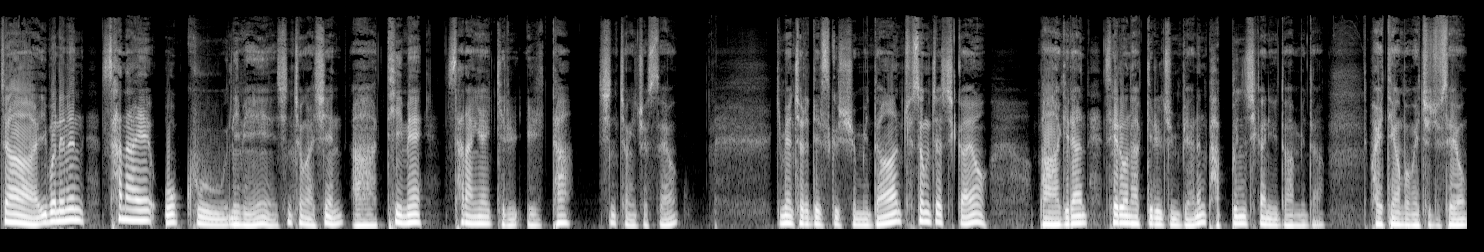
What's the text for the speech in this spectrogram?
자, 이번에는 사나의 오쿠님이 신청하신, 아, 팀의 사랑의 길을 잃다 신청해 주셨어요. 김현철의 디스크쇼입니다. 최성자 씨가요, 방학이란 새로운 학기를 준비하는 바쁜 시간이기도 합니다. 화이팅 한번 외쳐주세요.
